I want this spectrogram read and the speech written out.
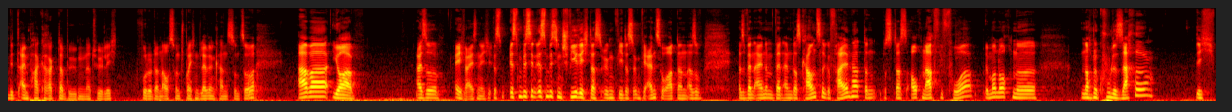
Mit ein paar Charakterbögen natürlich, wo du dann auch so entsprechend leveln kannst und so. Aber ja, also, ich weiß nicht. Ist, ist, ein bisschen, ist ein bisschen schwierig, das irgendwie, das irgendwie einzuordnen. Also, also wenn, einem, wenn einem das Council gefallen hat, dann ist das auch nach wie vor immer noch eine, noch eine coole Sache. Ich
